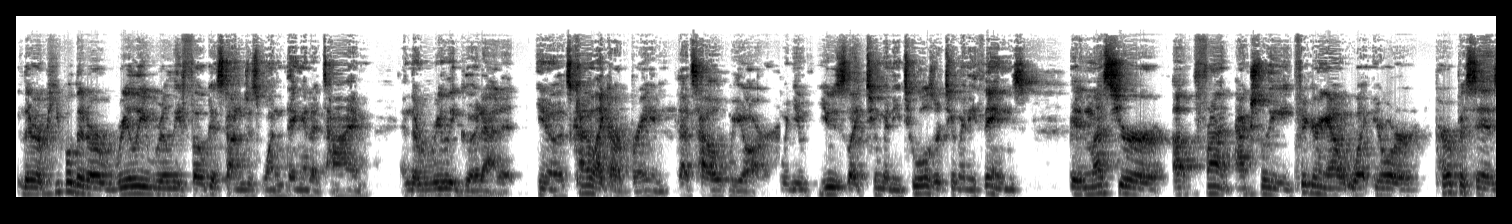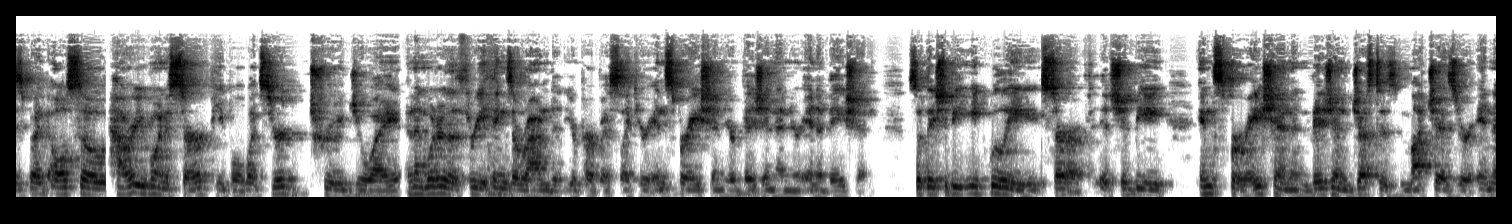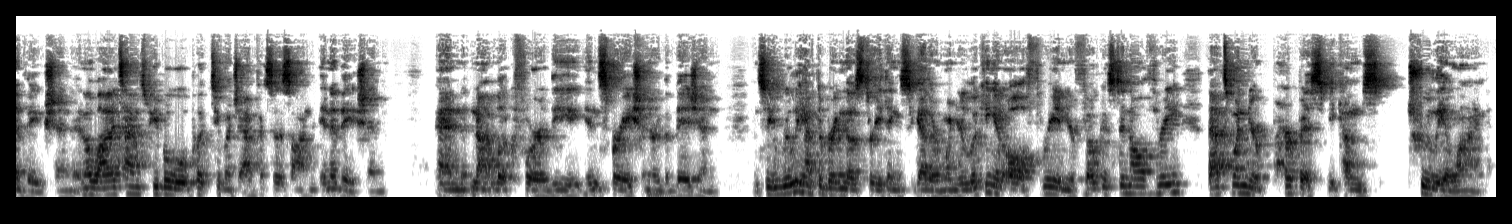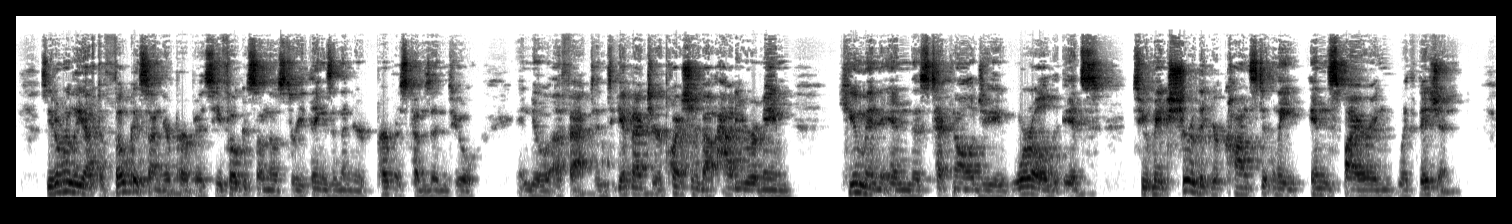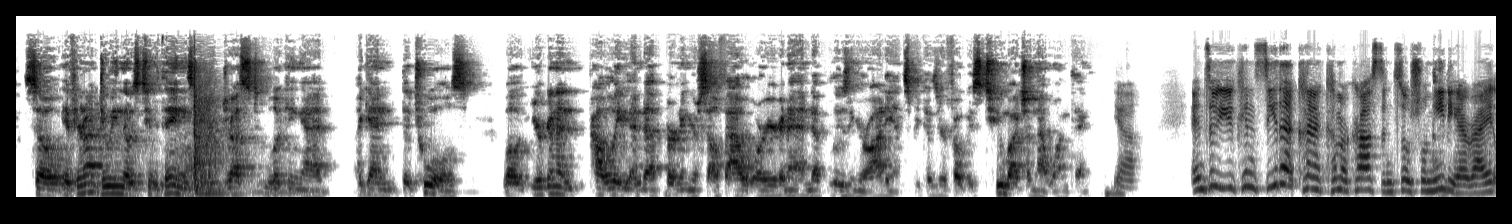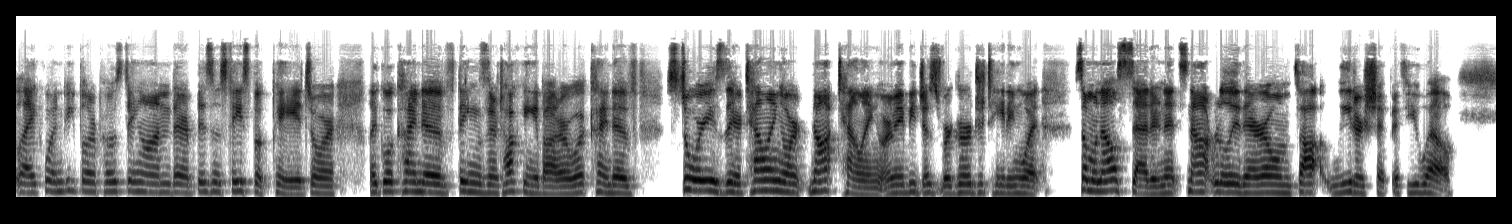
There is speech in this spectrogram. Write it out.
There are people that are really, really focused on just one thing at a time and they're really good at it. You know, it's kind of like our brain. That's how we are. When you use like too many tools or too many things, unless you're upfront actually figuring out what your purpose is, but also how are you going to serve people? What's your true joy? And then what are the three things around your purpose, like your inspiration, your vision, and your innovation? So they should be equally served. It should be inspiration and vision just as much as your innovation. And a lot of times people will put too much emphasis on innovation and not look for the inspiration or the vision. And so you really have to bring those three things together. And when you're looking at all three and you're focused in all three, that's when your purpose becomes truly aligned. So you don't really have to focus on your purpose. You focus on those three things, and then your purpose comes into into effect. And to get back to your question about how do you remain human in this technology world, it's to make sure that you're constantly inspiring with vision. So if you're not doing those two things, you're just looking at again the tools well you're going to probably end up burning yourself out or you're going to end up losing your audience because you're focused too much on that one thing yeah and so you can see that kind of come across in social media, right? Like when people are posting on their business Facebook page or like what kind of things they're talking about or what kind of stories they're telling or not telling, or maybe just regurgitating what someone else said. And it's not really their own thought leadership, if you will.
